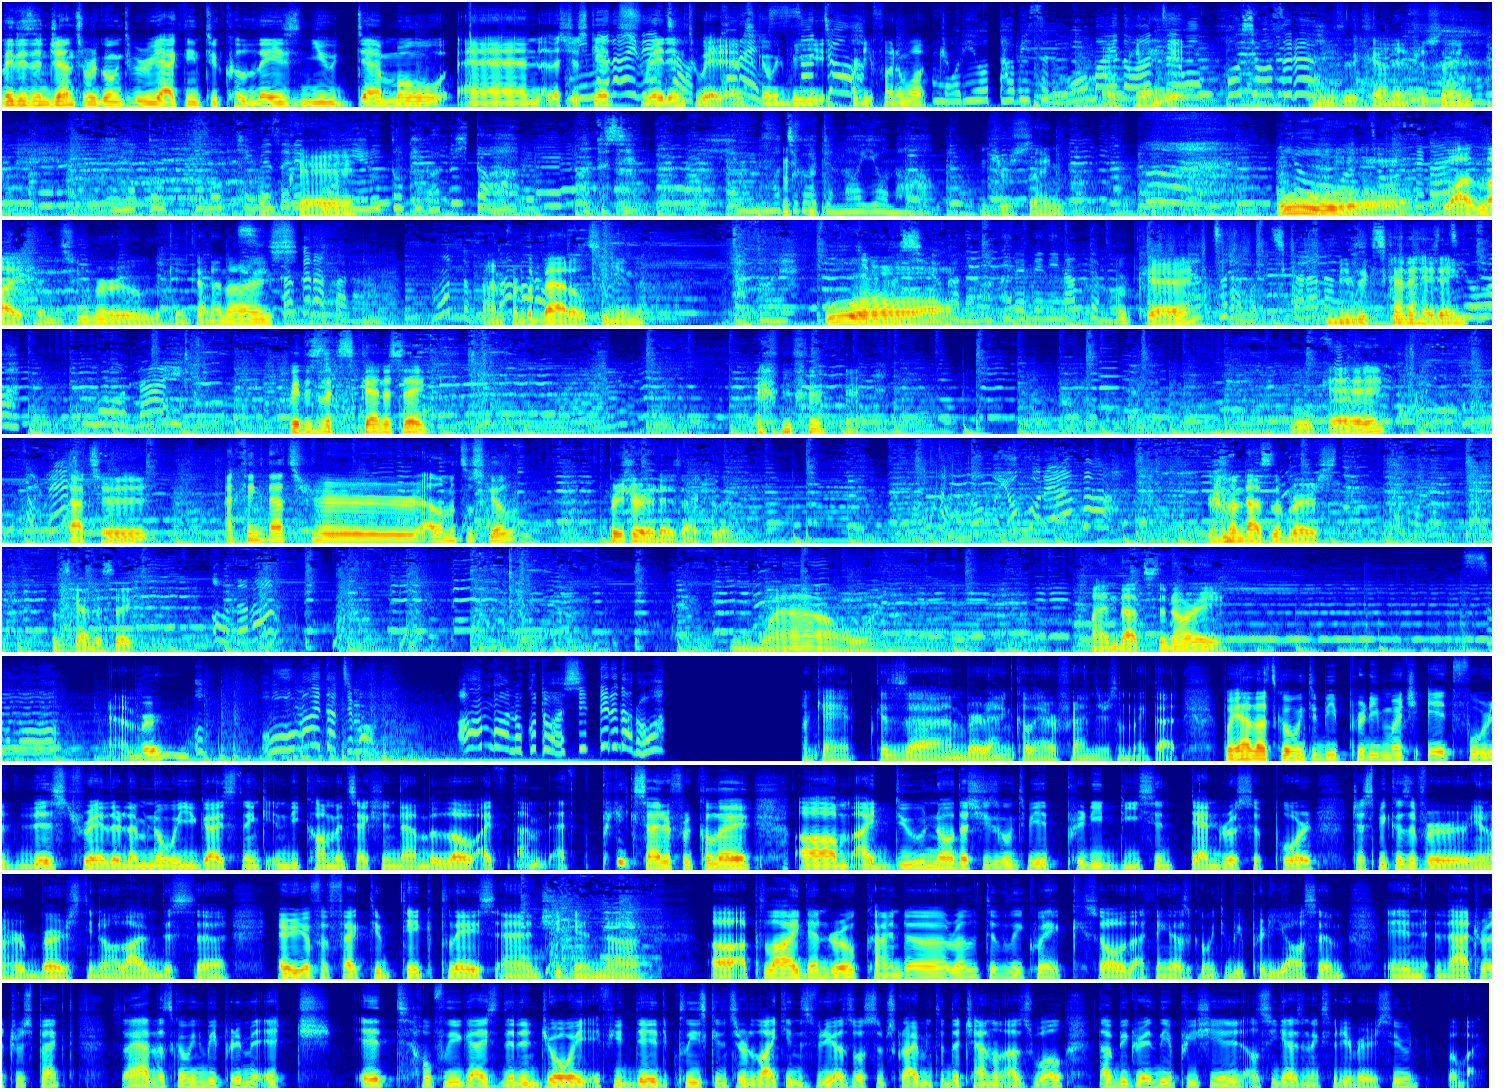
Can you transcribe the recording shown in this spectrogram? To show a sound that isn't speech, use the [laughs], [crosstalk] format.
Ladies and gents, we're going to be reacting to Collei's new demo, and let's just get straight into it, and it's going to be pretty fun to watch. Okay. Music's kind of interesting. Okay. [laughs] Interesting. Ooh, wildlife and Sumeru looking kind of nice. Time for the battle scene. Ooh. Okay. Music's kind of hitting. Wait, this looks kind of sick. [laughs] okay. That's her... I think that's her elemental skill? Pretty sure it is, actually. [laughs] that's the burst. That's kind of sick. Wow. And that's Tighnari. Amber? Okay, because uh, Amber and Collei are friends or something like that. But yeah, that's going to be pretty much it for this trailer. Let me know what you guys think in the comment section down below. I, I'm, I'm pretty excited for Collei. Um, I do know that she's going to be a pretty decent Dendro support just because of her, you know, her burst, you know, allowing this uh, area of effect to take place and she can... Uh, uh, apply Dendro kind of relatively quick. So I think that's going to be pretty awesome in that retrospect. So yeah, that's going to be pretty much it. Hopefully you guys did enjoy. If you did, please consider liking this video as well, subscribing to the channel as well. That would be greatly appreciated. I'll see you guys in the next video very soon. Bye-bye.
